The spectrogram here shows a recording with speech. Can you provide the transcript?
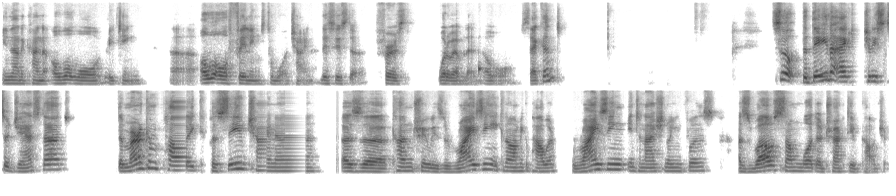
in that kind of overall rating, uh, overall feelings toward China. This is the first what we have learned overall. Second, so the data actually suggests that the American public perceive China as a country with rising economic power, rising international influence, as well as somewhat attractive culture.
